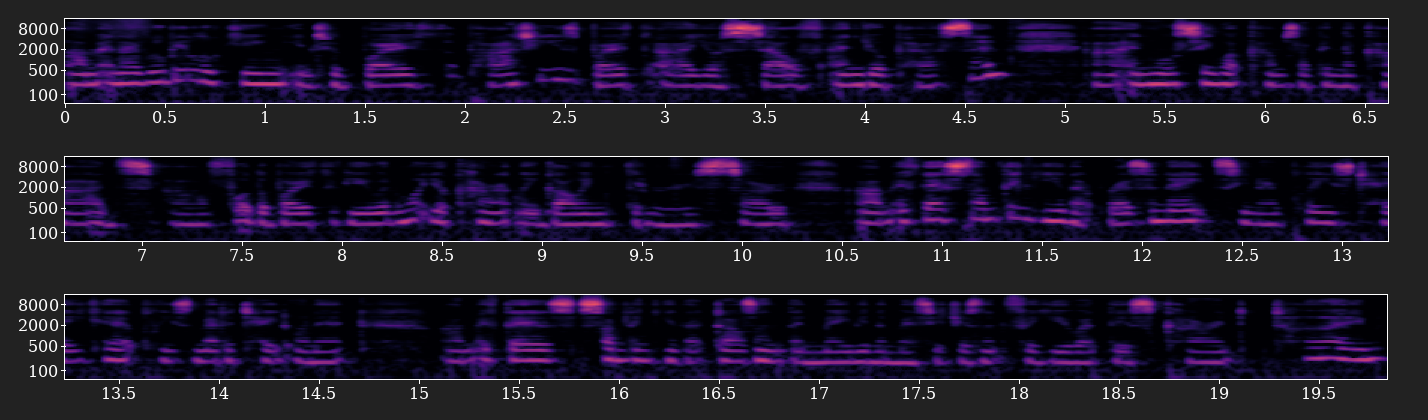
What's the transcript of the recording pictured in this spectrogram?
um, and I will be looking into both parties, both uh, yourself and your person uh, and we'll see what comes up in the cards uh, for the both of you and what you're currently going through. So um, if there's something here that resonates, you know, please take it, please meditate on it. Um, if there's something here that doesn't, then maybe the message isn't for you at this current time.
